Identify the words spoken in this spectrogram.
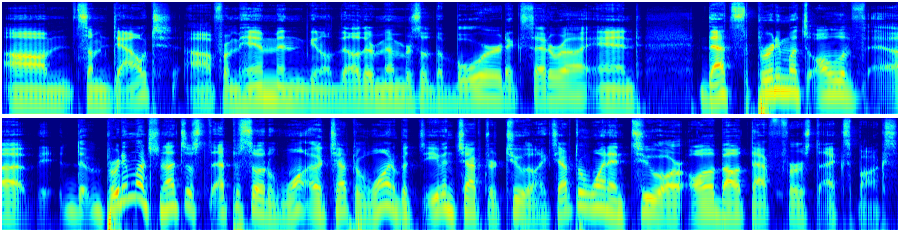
um, some doubt uh, from him and you know the other members of the board, etc. And that's pretty much all of uh pretty much not just episode one or uh, chapter one but even chapter two. Like chapter one and two are all about that first xbox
